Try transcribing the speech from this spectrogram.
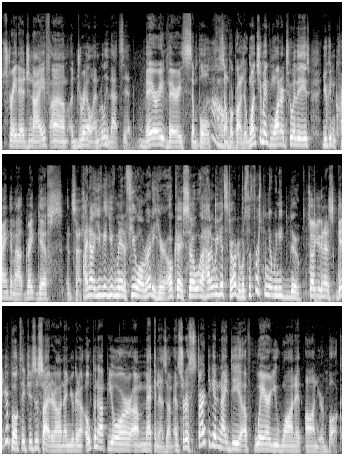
straight edge knife, um, a drill, and really that's it. Very, very simple, simple project. Once you make one or two of these, you can crank them out. Great gifts, etc. I know you've you've made a few already here. Okay, so uh, how do we get started? What's the first thing that we need to do? So you're going to get your book that you've decided on, and you're going to open up your um, mechanism and sort of start to get an idea of where you want it on your book.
